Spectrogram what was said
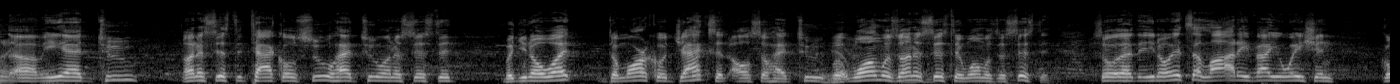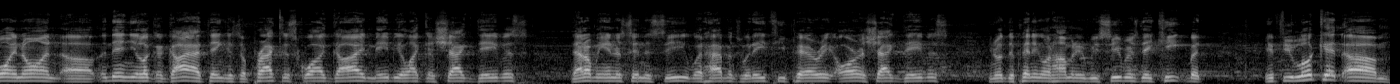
Jordan Howden, uh, he had two unassisted tackles. Sewell had two unassisted. But you know what? DeMarco Jackson also had two, but one was unassisted, one was assisted. So that you know, it's a lot of evaluation going on. Uh, and then you look a guy I think is a practice squad guy, maybe like a Shaq Davis. That'll be interesting to see what happens with A.T. Perry or a Shaq Davis. You know, depending on how many receivers they keep. But if you look at um,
